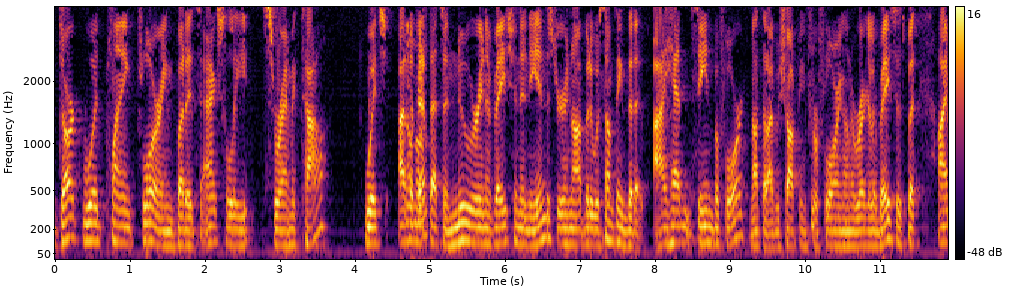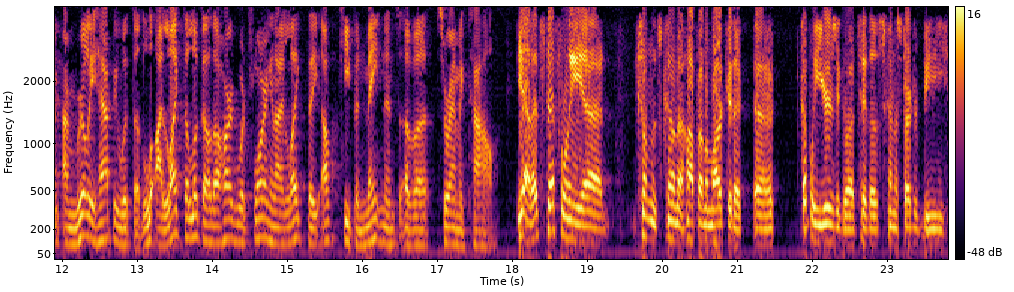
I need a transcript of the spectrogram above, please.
dark wood plank flooring, but it's actually ceramic tile, which I don't okay. know if that's a newer innovation in the industry or not, but it was something that I hadn't seen before. Not that I was shopping for flooring on a regular basis, but I'm, I'm really happy with the. I like the look of the hardwood flooring, and I like the upkeep and maintenance of a ceramic tile. Yeah, that's definitely uh, something that's kind of hopped on the market a, a couple of years ago. I'd say those kind of started to be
